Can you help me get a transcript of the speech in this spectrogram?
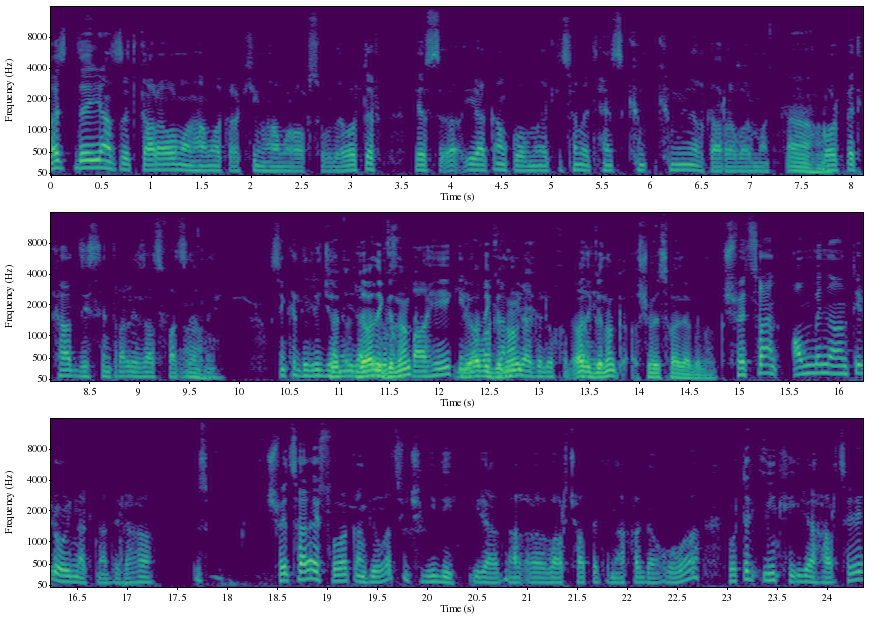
բայց դե իրանց այդ կառավարման համակարգի իմ համար абսուրդ է, որովհետև ես իրական կողմնակից եմ այդ հենց communal կառավարման, որ պետքա դիսցենտրալիզացված լինի։ Այսինքն Դիլիջանը իր գլուխը պահի, Կիրովականը իր գլուխը Դե գնանք Շվեյցարիա գնանք։ Շվեյցարիան ամենաանտիր օրինակն է դրա, հա։ Շվեյցարիայի սովորական գյուղացին չգիտի իր վարչապետը նախագահով է, որտեվ ինքը իր հարցերը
